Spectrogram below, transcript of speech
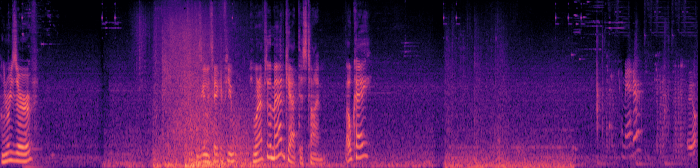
I'm gonna reserve. He's gonna take a few he went after the Mad Cat this time. Okay. Commander? Yep.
